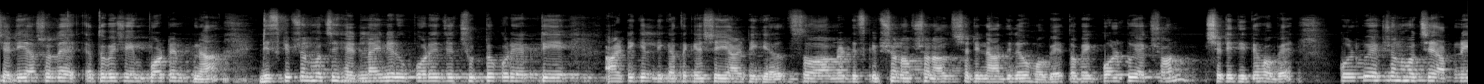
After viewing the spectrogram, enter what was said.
সেটি আসলে এত বেশি ইম্পর্টেন্ট না। ডিসক্রিপশন হচ্ছে হেডলাইনের উপরে যে ছোট্ট করে একটি আর্টিকেল লেখা থাকে সেই আর্টিকেল সো আমরা ডিসক্রিপশন অপশনাল সেটি না দিলেও হবে। তবে কল টু অ্যাকশন সেটি দিতে হবে। কল টু অ্যাকশন হচ্ছে আপনি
